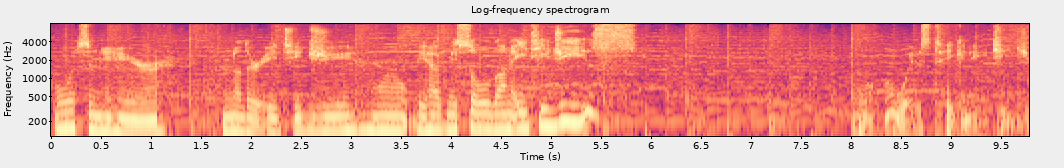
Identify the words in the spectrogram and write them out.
What's in here? Another ATG. Well, you have me sold on ATGs. Always take an ATG.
